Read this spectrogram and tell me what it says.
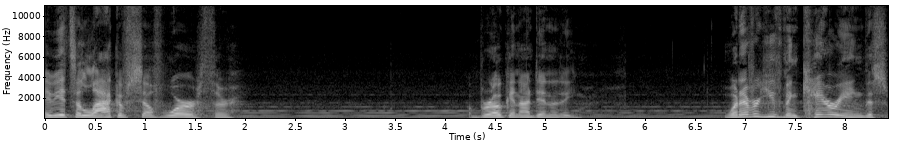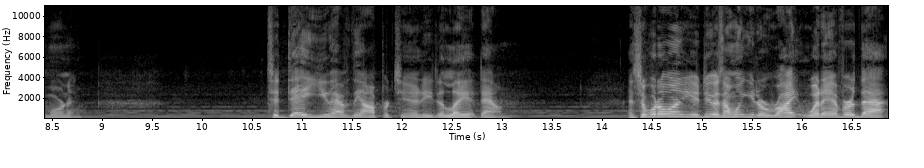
Maybe it's a lack of self worth or a broken identity. Whatever you've been carrying this morning, today you have the opportunity to lay it down. And so, what I want you to do is, I want you to write whatever that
